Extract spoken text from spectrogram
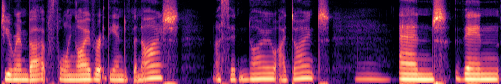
do you remember falling over at the end of the night? And I said, No, I don't. Mm. And then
